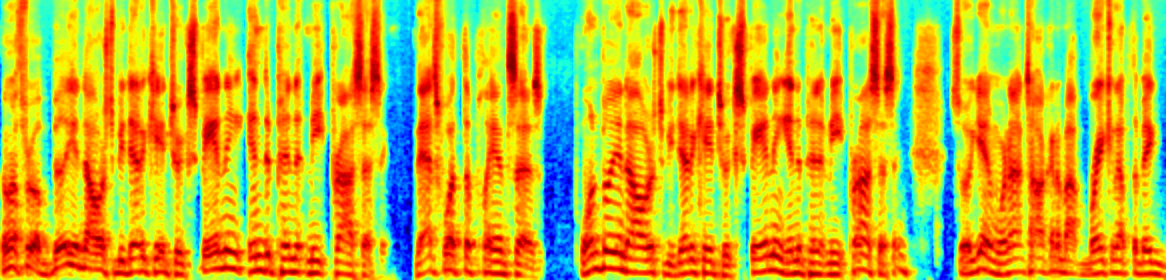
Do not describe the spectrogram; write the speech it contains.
They're going to throw a billion dollars to be dedicated to expanding independent meat processing. That's what the plan says. $1 billion to be dedicated to expanding independent meat processing. So, again, we're not talking about breaking up the big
